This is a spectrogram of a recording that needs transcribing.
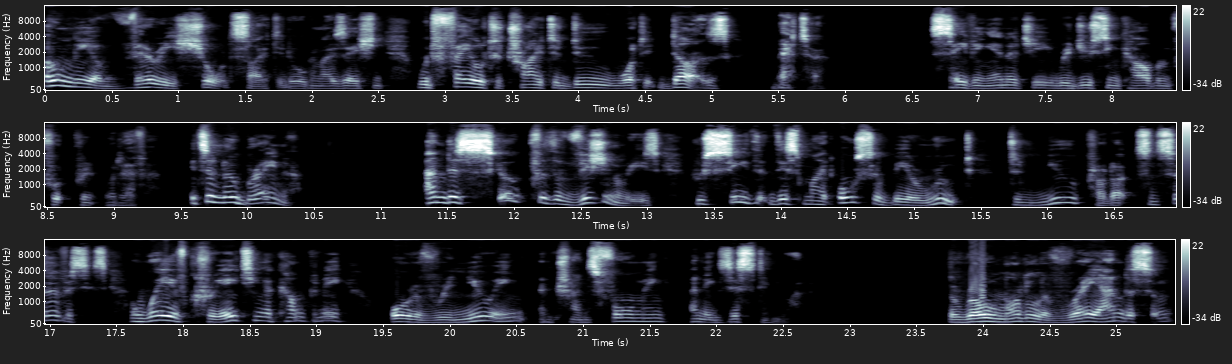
Only a very short-sighted organization would fail to try to do what it does better. Saving energy, reducing carbon footprint, whatever. It's a no-brainer. And there's scope for the visionaries who see that this might also be a route to new products and services, a way of creating a company or of renewing and transforming an existing one. The role model of Ray Anderson,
